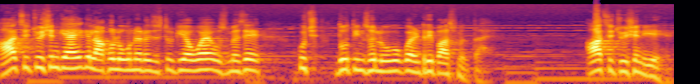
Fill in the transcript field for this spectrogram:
आज सिचुएशन क्या है कि लाखों लोगों ने रजिस्टर किया हुआ है, उसमें से कुछ दो तीन सौ लोगों को एंट्री पास मिलता है। आज सिचुएशन ये है।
